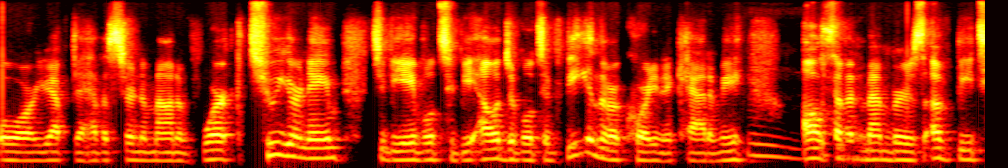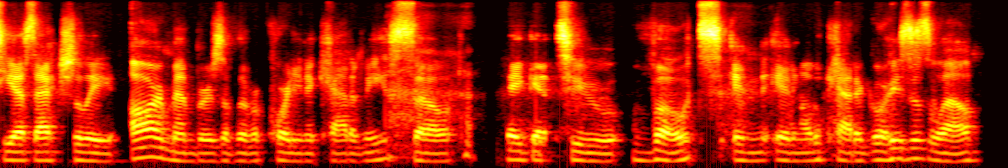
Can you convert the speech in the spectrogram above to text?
or you have to have a certain amount of work to your name to be able to be eligible to be in the Recording Academy. Mm-hmm. All seven members of BTS actually are members of the Recording. Academy. So they get to vote in in all the categories as well.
